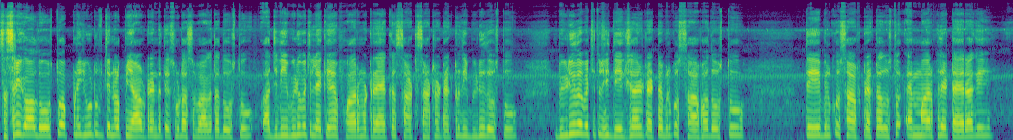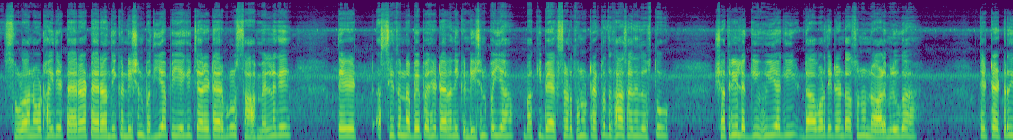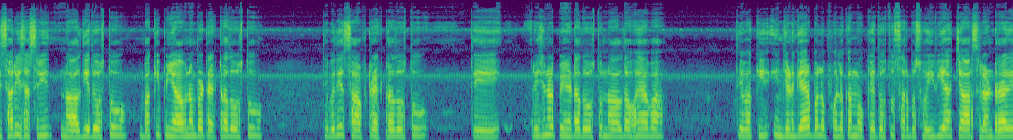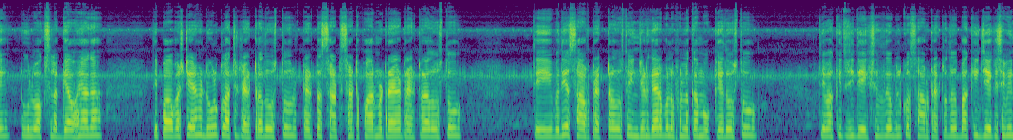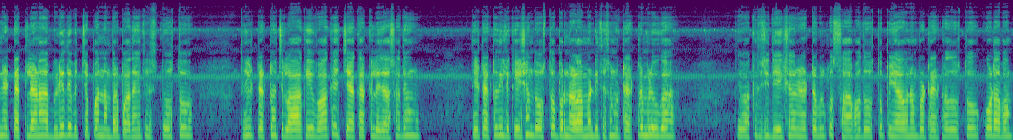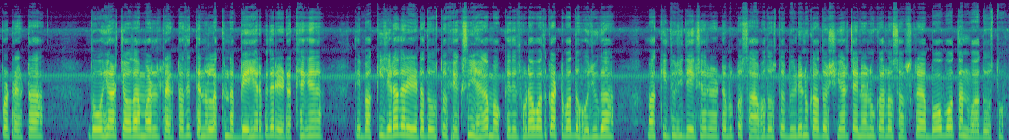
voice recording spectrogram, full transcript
ਸਤਿ ਸ੍ਰੀ ਅਕਾਲ ਦੋਸਤੋ, ਆਪਣੇ YouTube channel Punjab trend ਤੇ ਤੁਹਾਡਾ ਸਵਾਗਤ ਹੈ ਦੋਸਤੋ। ਅੱਜ ਦੀ ਵੀਡੀਓ ਵਿੱਚ ਲੈ ਕੇ ਆਏ ਫਾਰਮ ਟਰੈਕ 6060 ਟਰੈਕਟਰ ਦੀ ਵੀਡੀਓ ਦੋਸਤੋ। ਵੀਡੀਓ ਦੇ ਵਿੱਚ ਤੁਸੀਂ ਦੇਖ ਸਕਦੇ ਟਰੈਕਟਰ ਬਿਲਕੁਲ ਸਾਫ਼ ਆ ਦੋਸਤੋ ਤੇ ਬਿਲਕੁਲ ਸਾਫ਼ ਟਰੈਕਟਰ ਦੋਸਤੋ। ਐਮਆਰਐਫ ਦੇ ਟਾਇਰ ਆਗੇ 16 ਨੌ 28 ਦੇ ਟਾਇਰ ਆ, ਟਾਇਰਾਂ ਦੀ ਕੰਡੀਸ਼ਨ ਵਧੀਆ ਪਈ ਹੈਗੀ, ਚਾਰੇ ਟਾਇਰ ਬਿਲਕੁਲ ਸਾਫ਼ ਮਿਲਣਗੇ ਤੇ 80 ਤੋਂ 90 ਪੈਸੇ ਟਾਇਰਾਂ ਦੀ ਕੰਡੀਸ਼ਨ ਪਈ ਆ। ਬਾਕੀ ਬੈਕ ਸਾਈਡ ਤੁਹਾਨੂੰ ਟਰੈਕਟਰ ਦਿਖਾ ਸਕਦੇ ਦੋਸਤੋ। ਛਤਰੀ ਲੱਗੀ ਹੋਈ ਹੈਗੀ ਡਾਵਰ ਤੇ ਡੰਡਾ ਤੁਹਾਨੂੰ ਨਾਲ ਮਿਲੂਗਾ। ਅਤੇ ਟਰੈਕਟਰ ਦੀ ਸਾਰੀ ਅਸੈਸਰੀ ਨਾਲ ਦੀ ਹੈ ਦੋਸਤੋ। ਬਾਕੀ ਪੰਜਾਬ ਨੰਬਰ ਟਰੈਕਟਰ ਆ ਦੋਸਤੋ। ਅਤੇ ਵਧੀਆ ਸਾਫ਼ ਟਰੈਕਟਰ ਆ ਦੋਸਤੋ। ਅਤੇ ਓਰੀਜਨਲ ਪੇਂਟ ਆ ਦੋਸਤੋ, ਨਾਲ ਦਾ ਹੋਇਆ ਵਾ। ਤੇ ਬਾਕੀ ਇੰਜਨ ਗੇਅਰ ਵੱਲੋਂ ਫੁੱਲ ਕੰਮ ਓਕੇ ਦੋਸਤੋ। ਸਰਵਿਸ ਹੋਈ ਵੀ ਆ, ਚਾਰ ਸਿਲੰਡਰ ਹੈਗੇ ਟੂਲ ਬਾਕਸ ਲੱਗਿਆ ਹੋਇਆ ਹੈਗਾ। ਤੇ power steering dual clutch tractor ਆ ਦੋਸਤੋ। ਟਰੈਕਟਰ 60 60 ਫਾਰਮ ਟਰੈਕ ਟਰੈਕਟਰ ਆ ਦੋਸਤੋ। ਤੇ ਵਧੀਆ ਸਾਫ਼ ਟਰੈਕਟਰ ਦੋਸਤੋ। ਇੰਜਨ ਗੇਅਰ ਵੱਲੋਂ ਫੁੱਲ ਕੰਮ ਓਕੇ ਦੋਸਤੋ। ਤੇ ਬਾਕੀ ਤੁਸੀਂ ਦੇਖ ਸਕਦੇ ਹੋ ਬਿਲਕੁਲ ਸਾਫ਼ ਟਰੈਕਟਰ ਦਾ। ਬਾਕੀ ਜੇ ਕਿਸੇ ਵੀ ਨੇ ਟਰੈਕਟ ਲੈਣਾ, ਵੀਡੀਓ ਦੇ ਵਿੱਚ ਆਪਾਂ ਨੰਬਰ ਪਾ ਦਾਂਗੇ ਤੁਸੀਂ ਦੋਸਤੋ। ਤੁਸੀਂ ਟਰੈਕਟਰ ਨੂੰ ਚਲਾ ਕੇ, ਵਾਹ ਕੇ ਚੈੱਕ ਕਰਕੇ ਲੈ ਜਾ ਸਕਦੇ ਹੋ। ਤੇ ਟਰੈਕਟਰ ਦੀ ਲੋਕੇਸ਼ਨ ਦੋਸਤੋ, ਬਰਨਾਲਾ ਮੰਡੀ ਤੇ ਤੁਹਾਨੂੰ ਟਰੈਕਟਰ ਮਿਲੂਗਾ। ਤੇ ਬਾਕੀ ਤੁਸੀਂ ਦੇਖ ਸਕਦੇ ਹੋ ਟਰੈਕਟਰ ਬਿਲਕੁਲ ਸਾਫ਼ ਆ ਦੋਸਤੋ ਪੰਜਾਬ ਨੰਬਰ ਟਰੈਕਟਰ ਆ ਦੋਸਤੋ, ਘੋੜਾ ਬੰਪਰ ਟਰੈਕਟਰ ਆ। 2014 ਮਾਡਲ ਟਰੈਕਟਰ ਤੇ 3 ਲੱਖ 90 ਹਜ਼ਾਰ ਰੁਪਏ ਦਾ ਰੇਟ ਰੱਖਿਆ ਗਿਆ। ਤੇ ਬਾਕੀ ਜਿਹੜਾ ਦਾ ਰੇਟ ਆ ਦੋਸਤੋ ਫਿਕਸ ਨਹੀਂ ਹੈਗਾ, ਮੌਕੇ ਤੇ ਥੋੜਾ ਬਹੁਤ ਘੱਟ ਵੱਧ ਹੋ ਜਾਊਗਾ। ਬਾਕੀ ਤੁਸੀਂ ਦੇਖ ਸਕਦੇ ਹੋ ਟਰੈਕਟਰ ਬਿਲਕੁਲ ਸਾਫ਼ ਆ ਦੋਸਤੋ। ਵੀਡੀਓ ਨੂੰ ਕਰ ਦਿਓ ਸ਼ੇਅਰ ਚੈਨਲ ਨੂੰ ਕਰ ਲਓ ਸਬਸਕ੍ਰਾਈਬ ਬਹੁਤ ਬਹੁਤ ਧੰਨਵਾਦ ਦੋਸਤੋ।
